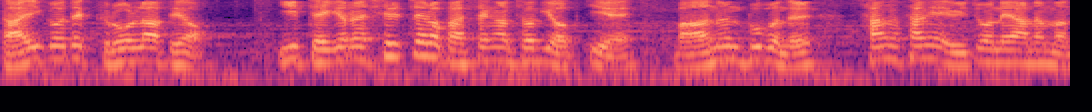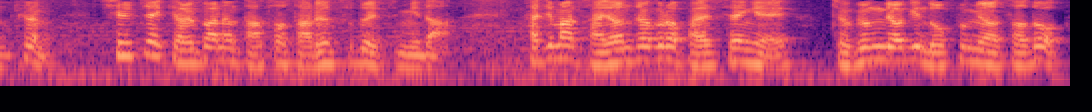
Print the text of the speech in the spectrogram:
라이거 대 grolar bear 이 대결은 실제로 발생한 적이 없기에 많은 부분을 상상에 의존해야 하는 만큼 실제 결과는 다소 다를 수도 있습니다. 하지만 자연적으로 발생해 적응력이 높으면서도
